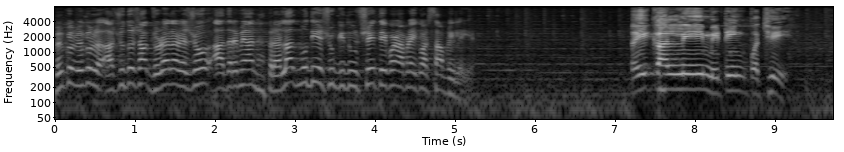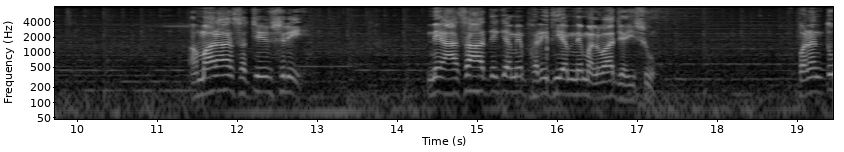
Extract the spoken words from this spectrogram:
બિલકુલ બિલકુલ. આશુતોષ આપ જોડાયેલા રહેજો આ દરમિયાન પ્રહલાદ મોદીએ શું કીધું છે તે પણ આપણે એકવાર સાંભળી લઈએ. ગઈકાલની મીટિંગ પછી અમારા સચિવશ્રી ને આશા હતી કે અમે ફરીથી અમને મળવા જઈશું. પરંતુ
